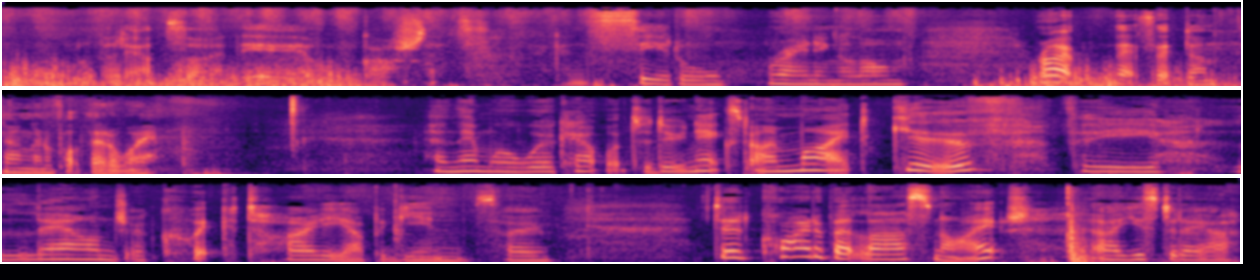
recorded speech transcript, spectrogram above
All of it outside there. Oh gosh, that's can see it all raining along. Right, that's that done. Now I'm going to put that away. And then we'll work out what to do next. I might give the lounge a quick tidy up again. So, did quite a bit last night, uh, yesterday uh,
